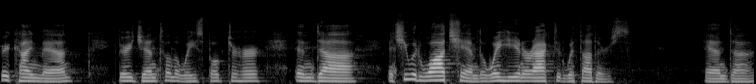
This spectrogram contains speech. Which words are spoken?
very kind man, very gentle in the way he spoke to her. And uh, And she would watch him, the way he interacted with others. And, uh,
